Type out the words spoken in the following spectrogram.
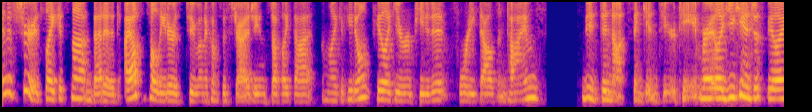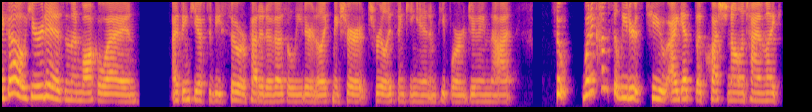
And it's true. It's like it's not embedded. I also tell leaders too when it comes to strategy and stuff like that. I'm like, if you don't feel like you repeated it 40,000 times, it did not sink into your team, right? Like you can't just be like, oh, here it is, and then walk away. And I think you have to be so repetitive as a leader to like make sure it's really sinking in and people are doing that. So when it comes to leaders too, I get the question all the time like,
